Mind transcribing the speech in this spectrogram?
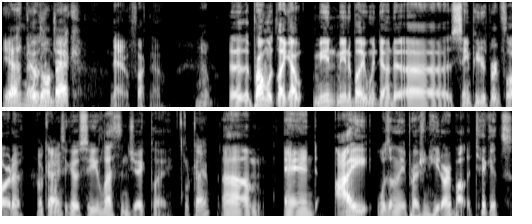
Yeah, never going back. No, fuck no. Nope. Uh, the problem with like I, me and me and a buddy went down to uh, St. Petersburg, Florida, Okay. to go see Less Than Jake play. Okay. Um, and I was under the impression he'd already bought the tickets.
